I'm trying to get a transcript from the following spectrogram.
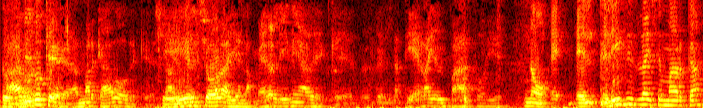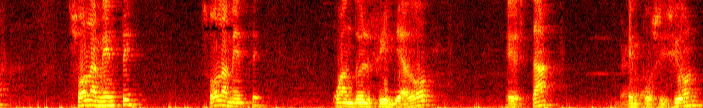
pero ha no- habido que han marcado de que Sí. está ahí el short ahí en la mera línea de que desde la tierra y el pasto y No, eh, el, el infield fly se marca solamente, solamente cuando el fildeador está en posición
